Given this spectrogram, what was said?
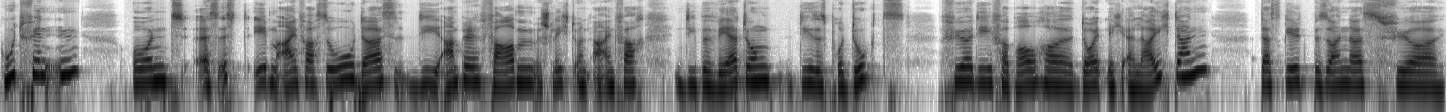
gut finden. Und es ist eben einfach so, dass die Ampelfarben schlicht und einfach die Bewertung dieses Produkts für die Verbraucher deutlich erleichtern. Das gilt besonders für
